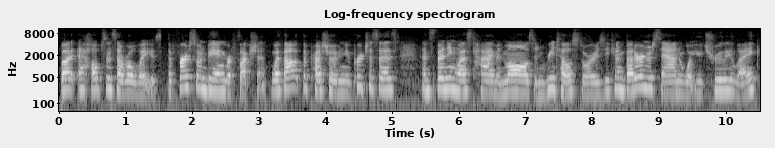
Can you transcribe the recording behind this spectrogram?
but it helps in several ways. The first one being reflection. Without the pressure of new purchases and spending less time in malls and retail stores, you can better understand what you truly like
